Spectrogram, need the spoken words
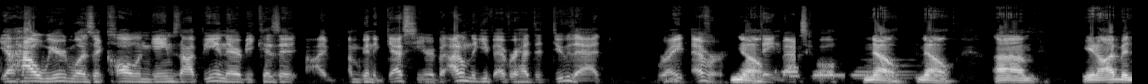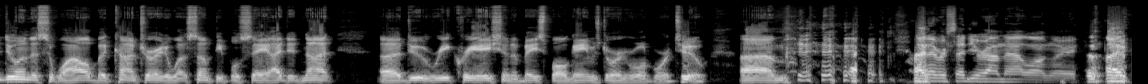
yeah, how weird was it calling games not being there? Because it, I, I'm going to guess here, but I don't think you've ever had to do that, right? Ever. No. Dayton basketball. No, no. Um, you know, I've been doing this a while, but contrary to what some people say, I did not uh, do recreation of baseball games during World War II. Um, I never said you were on that long, Larry. I've,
